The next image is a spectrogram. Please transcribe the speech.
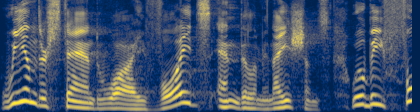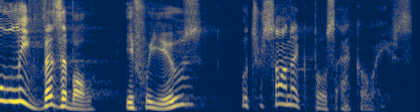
we understand why voids and delaminations will be fully visible if we use ultrasonic pulse echo waves.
